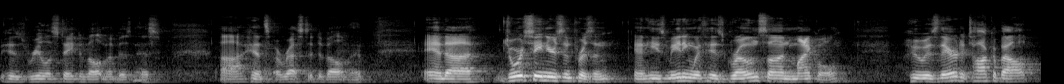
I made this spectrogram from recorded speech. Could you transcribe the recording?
his real estate development business, uh, hence Arrested Development. And uh, George Senior's in prison, and he's meeting with his grown son Michael, who is there to talk about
